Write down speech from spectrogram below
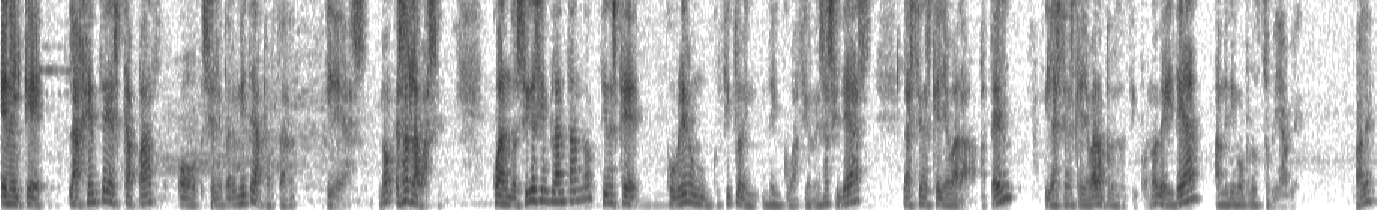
en el que la gente es capaz o se le permite aportar ideas. ¿no? Eso es la base. Cuando sigues implantando, tienes que cubrir un ciclo de incubación. Esas ideas las tienes que llevar a papel y las tienes que llevar a un prototipo, ¿no? De idea a mínimo producto viable. ¿Vale?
